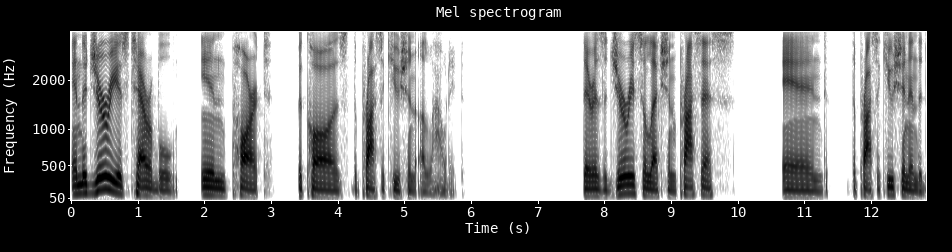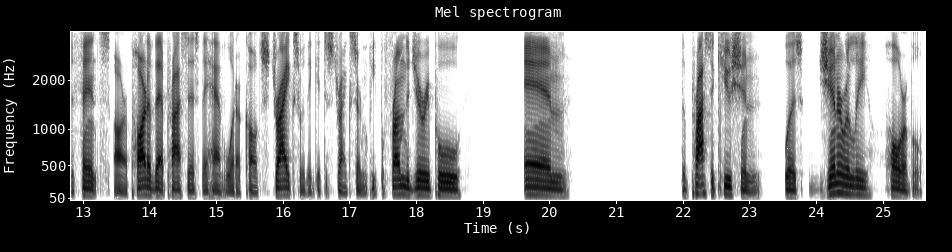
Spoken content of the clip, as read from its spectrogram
And the jury is terrible in part because the prosecution allowed it. There is a jury selection process, and the prosecution and the defense are part of that process. They have what are called strikes, where they get to strike certain people from the jury pool. And the prosecution was generally horrible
